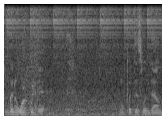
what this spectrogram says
I'm gonna work with it. I'm gonna put this one down.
